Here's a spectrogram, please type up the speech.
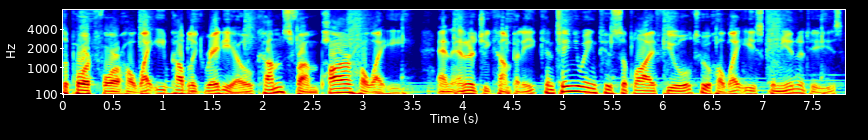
Support for Hawaii Public Radio comes from PAR Hawaii, an energy company continuing to supply fuel to Hawaii's communities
